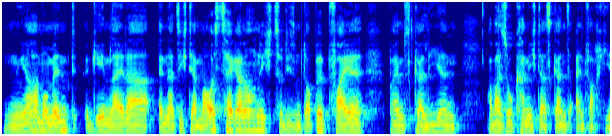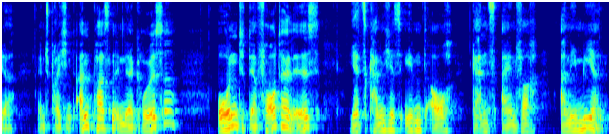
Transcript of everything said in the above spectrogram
Ja, im Moment gehen leider, ändert sich der Mauszeiger noch nicht zu diesem Doppelpfeil beim Skalieren. Aber so kann ich das ganz einfach hier entsprechend anpassen in der Größe. Und der Vorteil ist, jetzt kann ich es eben auch ganz einfach animieren.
